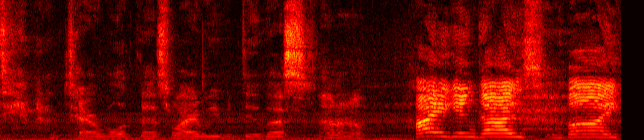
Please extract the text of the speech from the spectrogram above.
damn it! I'm terrible at this. Why do we even do this? I don't know. Hi again, guys. and Bye.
